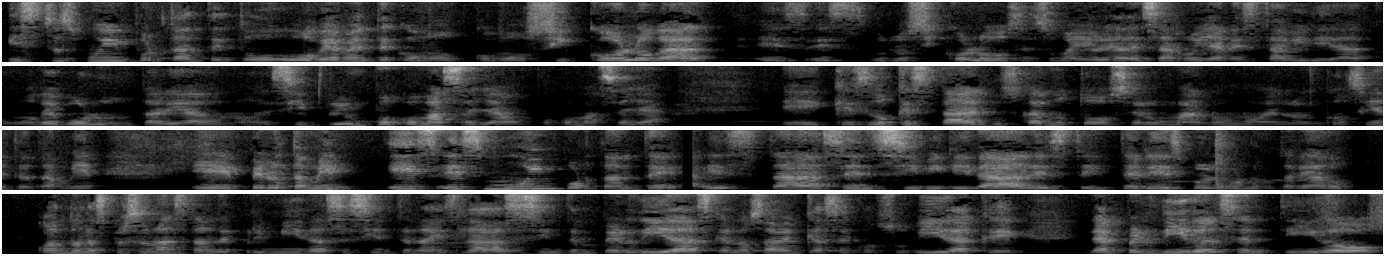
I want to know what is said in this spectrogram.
Esto es muy importante. Tú, obviamente, como, como psicóloga, es, es, los psicólogos en su mayoría desarrollan esta habilidad como de voluntariado, ¿no? De siempre un poco más allá, un poco más allá, eh, que es lo que está buscando todo ser humano, ¿no? En lo inconsciente también. Eh, pero también es, es muy importante esta sensibilidad, este interés por el voluntariado cuando las personas están deprimidas, se sienten aisladas, se sienten perdidas, que no saben qué hacer con su vida, que le han perdido el sentido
